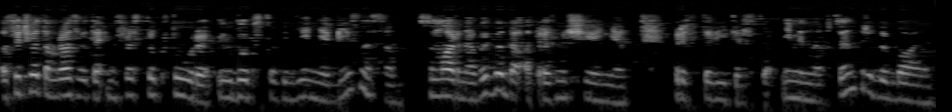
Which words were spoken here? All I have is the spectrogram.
а с учетом развитой инфраструктуры и удобства ведения бизнеса, суммарная выгода от размещения представительства именно в центре Дубая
